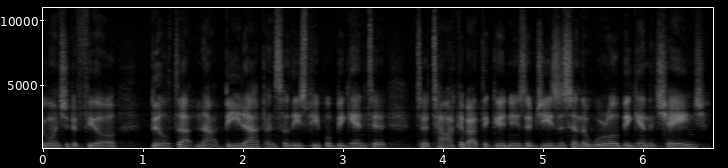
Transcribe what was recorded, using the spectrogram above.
we want you to feel built up not beat up and so these people began to, to talk about the good news of jesus and the world began to change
